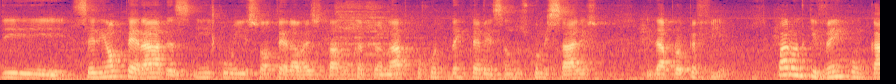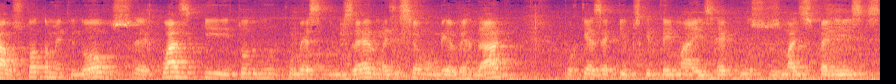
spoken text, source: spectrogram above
de serem alteradas e com isso alterar o resultado do campeonato por conta da intervenção dos comissários e da própria FIA. Para o ano que vem, com carros totalmente novos, é, quase que todo mundo começa do zero, mas isso é uma meia verdade, porque as equipes que têm mais recursos, mais experiências,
